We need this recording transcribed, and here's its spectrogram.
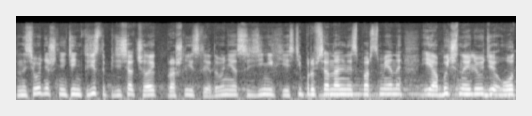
На сегодняшний день 350 человек прошли исследования. Среди них есть и профессиональные спортсмены, и обычные люди от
